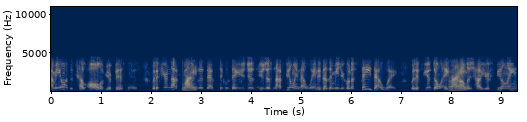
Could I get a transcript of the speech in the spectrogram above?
I mean, you don't have to tell all of your business, but if you're not feeling Right. good that particular day, you just you're just not feeling that way, and it doesn't mean you're going to stay that way. But if you don't acknowledge how you're feeling,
